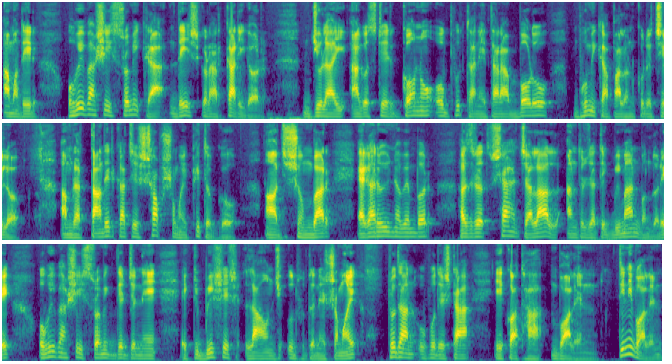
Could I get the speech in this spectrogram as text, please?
আমাদের অভিবাসী শ্রমিকরা দেশ গড়ার কারিগর। জুলাই আগস্টের গণ অভ্যুত্থানে তারা বড় ভূমিকা পালন করেছিল। আমরা তাদের কাছে সবসময় কৃতজ্ঞ। আজ সোমবার, এগারোই নভেম্বর হজরত শাহ জালাল আন্তর্জাতিক বিমানবন্দরে অভিবাসী শ্রমিকদের জন্য একটি বিশেষ লাউঞ্জ উদ্বোধনের সময় প্রধান উপদেষ্টা এ কথা বলেন। তিনি বলেন,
